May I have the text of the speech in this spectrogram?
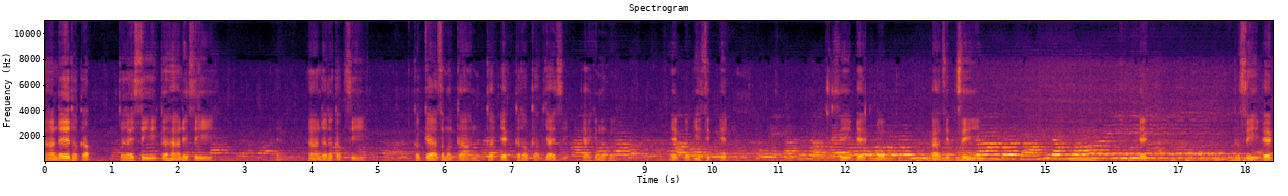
หารได้เท่ากับจะได้4ก็หารได้4หารได้เท่ากับ4ก็แก้สมการก็ x ก็เท่ากับย้าย4ย้ายขึ้นมาก็ x ลบ21 4x ลบ84 x ก็ 4x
